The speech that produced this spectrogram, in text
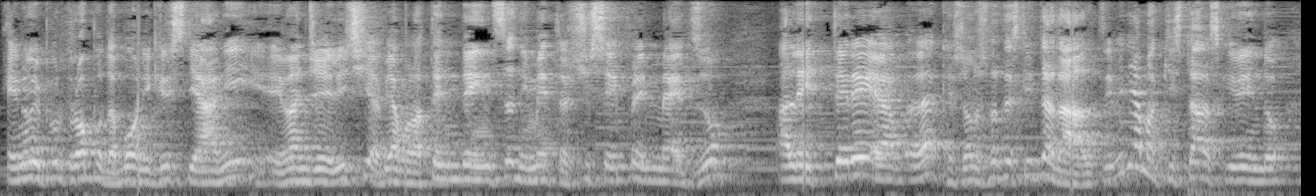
E noi purtroppo da buoni cristiani evangelici abbiamo la tendenza di metterci sempre in mezzo a lettere eh, che sono state scritte ad altri. Vediamo a chi sta scrivendo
